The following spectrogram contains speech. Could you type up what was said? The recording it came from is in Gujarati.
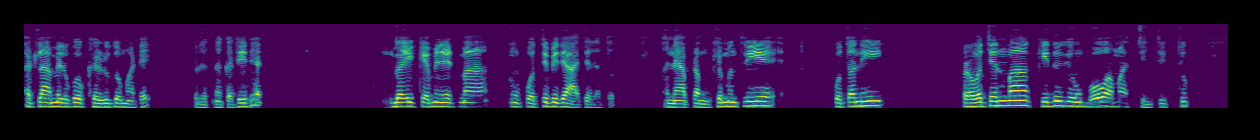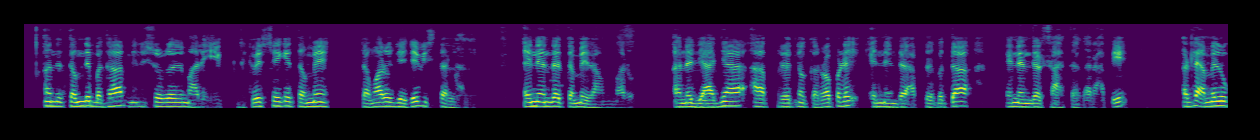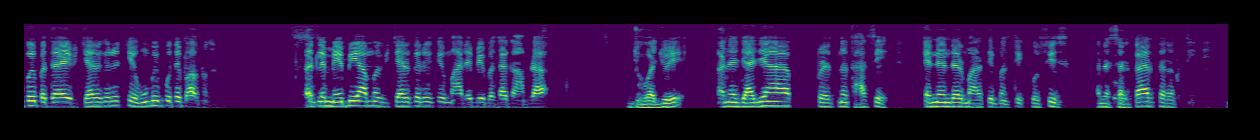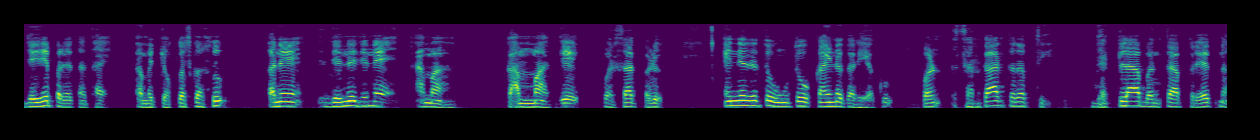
એટલા અમે લોકો ખેડૂતો માટે પ્રયત્ન કરી રહ્યા. ગઈ કેબિનેટમાં હું પોતે બી ત્યાં હાજર હતો અને આપણા મુખ્યમંત્રીએ પોતાની પ્રવચનમાં કીધું કે હું બહુ આમાં ચિંતિત છું. અને તમને બધા મિનિસ્ટરોને મારી એક રિક્વેસ્ટ છે કે તમે તમારો જે જે વિસ્તાર લાગે, એની અંદર તમે રાઉન્ડ મારો. અને જ્યાં જ્યાં આ પ્રયત્નો કરવા પડે, એની અંદર આપણે બધા એની અંદર સહકાર આપીએ. એટલે અમે લોકોએ બધાએ વિચાર કર્યો કે હું બી પોતે ભાવનગર એટલે મેં બી આમાં વિચાર કર્યો કે મારે બી બધા ગામડા જોવા જોઈએ. અને જ્યાં જ્યાં પ્રયત્ન થશે, એની અંદર મારાથી બનતી કોશિશ અને સરકાર તરફથી જે જે પ્રયત્ન થાય, અમે ચોક્કસ કરશું. અને જેને જેને આમાં કામમાં જે વરસાદ પડ્યો, એની અંદર તો હું તો કાંઈ ન કરી શકું. પણ સરકાર તરફથી જેટલા બનતા પ્રયત્ન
